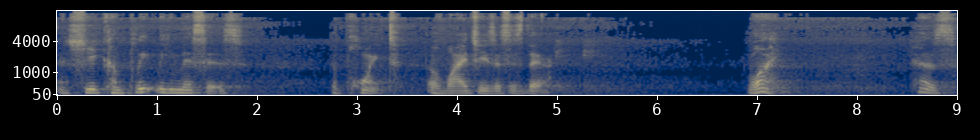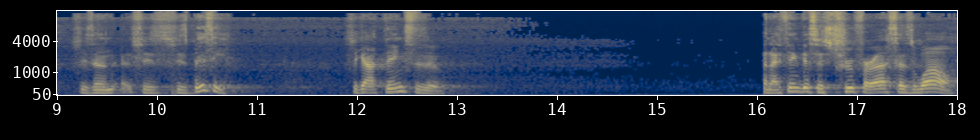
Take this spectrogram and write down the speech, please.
And she completely misses the point of why Jesus is there. Why? Because she's, in, she's, she's busy. She got things to do. And I think this is true for us as well,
